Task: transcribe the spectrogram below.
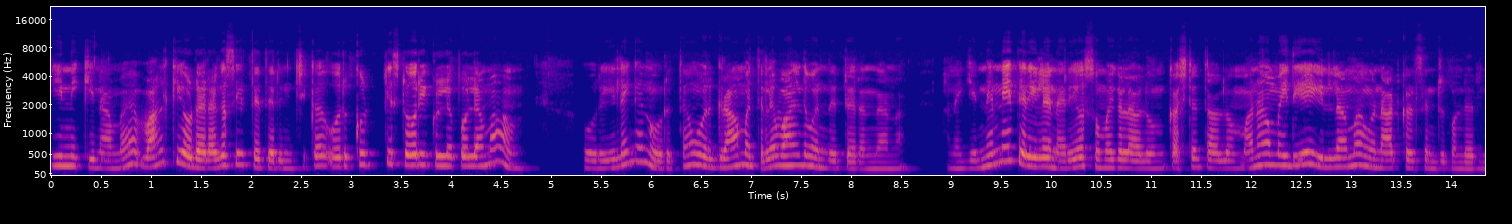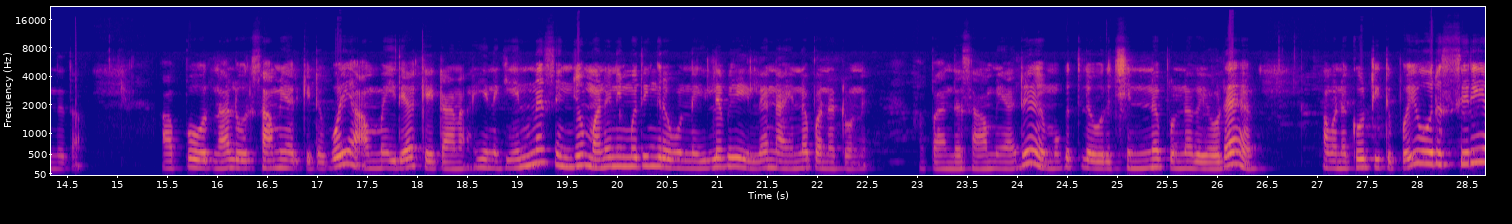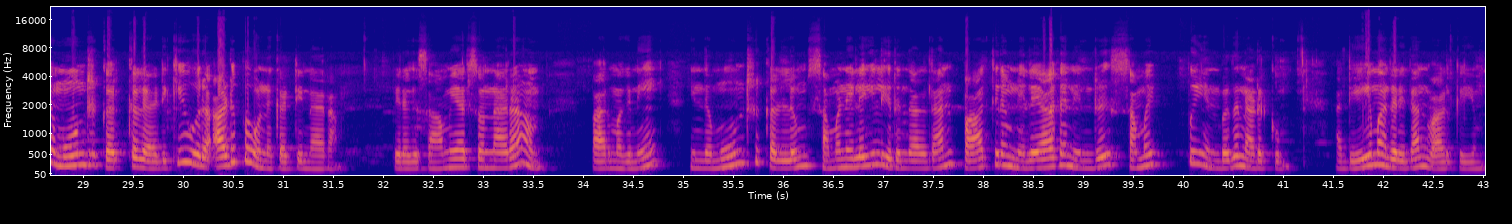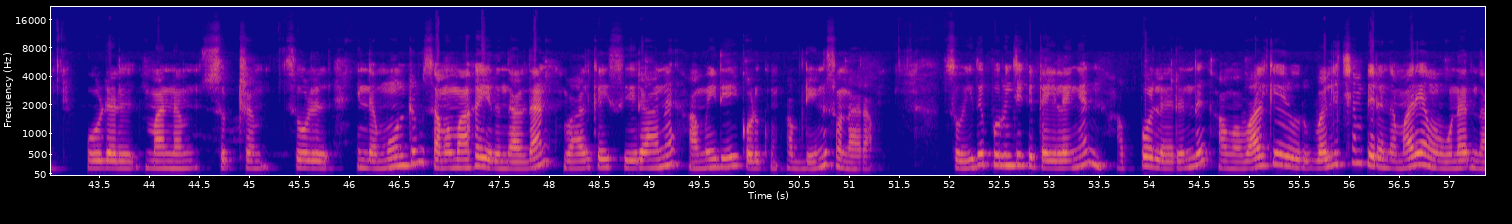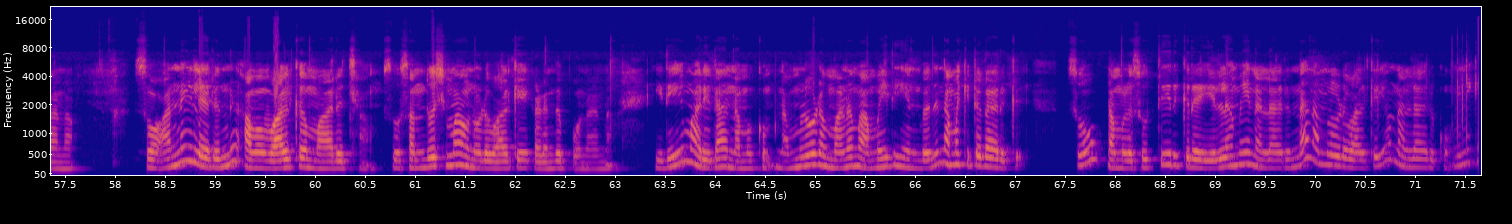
இன்னைக்கு நாம வாழ்க்கையோட ரகசியத்தை தெரிஞ்சுக்க ஒரு குட்டி ஸ்டோரிக்குள்ள போலாமா? ஒரு இளைஞன் ஒருத்தன் ஒரு கிராமத்துல வாழ்ந்து வந்துட்டு இருந்தானா ஆனா என்னன்னே தெரியல நிறைய சுமைகளாலும், கஷ்டத்தாலும் மன அமைதியே இல்லாம அவன் நாட்கள் சென்று கொண்டிருந்ததாம். அப்போ ஒரு நாள் ஒரு சாமியார் கிட்ட போய் அமைதியா கேட்டானா எனக்கு என்ன செஞ்சும் மன நிம்மதிங்கிற ஒண்ணு இல்லவே இல்ல. நான் என்ன பண்ணட்டும்னு. அப்ப அந்த சாமியாரு முகத்துல ஒரு சின்ன புன்னகையோட அவனை கூட்டிட்டு போய் ஒரு சிறிய மூன்று கற்களை அடுக்கி ஒரு அடுப்பை ஒன்று கட்டினாராம். பிறகு சாமியார் சொன்னாராம் பார்மகனே இந்த மூன்று கல்லும் சமநிலையில் இருந்தால்தான் பாத்திரம் நிலையாக நின்று சமைப்பு என்பது நடக்கும். அதே மாதிரி தான் வாழ்க்கையும். உடல் மனம் சுற்றம் சூழல் இந்த மூன்றும் சமமாக இருந்தால்தான் வாழ்க்கை சீரான அமைதியை கொடுக்கும் அப்படின்னு சொன்னாராம். ஸோ இதை புரிஞ்சுக்கிட்ட இளைஞன் அப்போலேருந்து அவன் வாழ்க்கையில் ஒரு வெளிச்சம் பிறந்த மாதிரி அவன் உணர்ந்தானா? ஸோ அன்னையிலேருந்து அவன் வாழ்க்கை மாறிச்சான். ஸோ சந்தோஷமாக அவனோட வாழ்க்கையை கடந்து போனான்னா இதே மாதிரி தான் நமக்கும் நம்மளோட மனம் அமைதி என்பது நம்மக்கிட்ட தான் இருக்குது ஸோ நம்மளை சுற்றி இருக்கிற எல்லாமே நல்லா இருந்தால் நம்மளோட வாழ்க்கையும் நல்லா இருக்கும். இன்னைக்கு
